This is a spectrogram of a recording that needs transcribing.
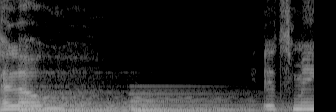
Hello, it's me.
